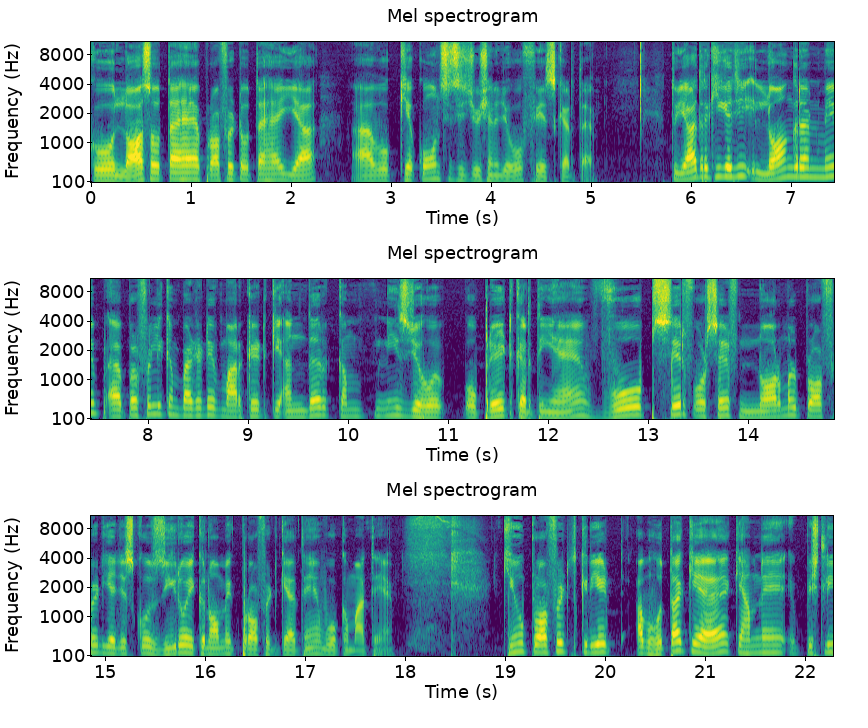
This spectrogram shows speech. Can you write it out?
को लॉस होता है प्रॉफिट होता है, या वो क्या, कौन सी सिचुएशन है जो वो फेस करता है। तो याद रखिएगा जी लॉन्ग रन में परफेक्टली कंपेटिटिव मार्केट के अंदर कंपनीज़ जो हो ऑपरेट करती हैं, वो सिर्फ़ और सिर्फ़ नॉर्मल प्रॉफिट या जिसको ज़ीरो इकोनॉमिक प्रॉफिट कहते हैं, वो कमाते हैं। क्यों प्रॉफिट क्रिएट अब होता क्या है कि हमने पिछली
